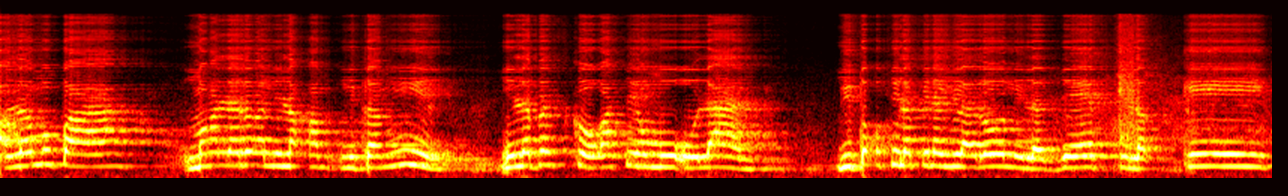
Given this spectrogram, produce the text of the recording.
Alam mo pa, mga laruan nila ni Camille, nilabas ko kasi umuulan. Dito ko sila pinaglaro, nila Jeff, sila Kay,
